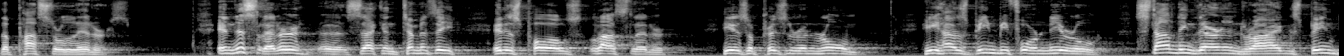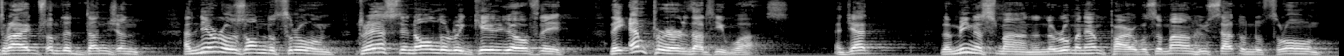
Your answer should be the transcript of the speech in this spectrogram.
the pastoral letters. In this letter, uh, 2nd Timothy, it is Paul's last letter. He is a prisoner in Rome. He has been before Nero, standing there in rags, being dragged from the dungeon. And Nero's on the throne, dressed in all the regalia of the, the emperor that he was. And yet, the meanest man in the Roman Empire was the man who sat on the throne.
